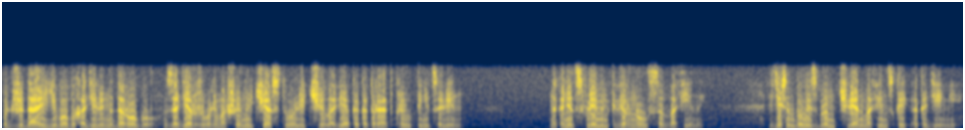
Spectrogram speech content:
поджидая его, выходили на дорогу, задерживали машину и чествовали человека, который открыл пенициллин. Наконец Флеминг вернулся в Афины. Здесь он был избран членом Афинской академии.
